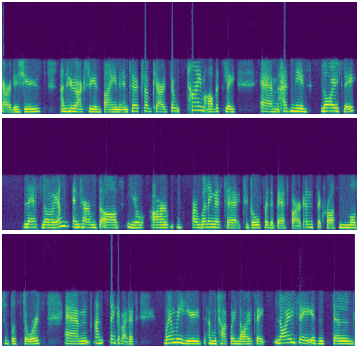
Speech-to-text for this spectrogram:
card is used, and who actually is buying into a club card. So time obviously um, has made loyalty less loyal in terms of you know our our willingness to to go for the best bargains across multiple stores. Um, and think about it when we use and we talk about loyalty, loyalty is instilled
